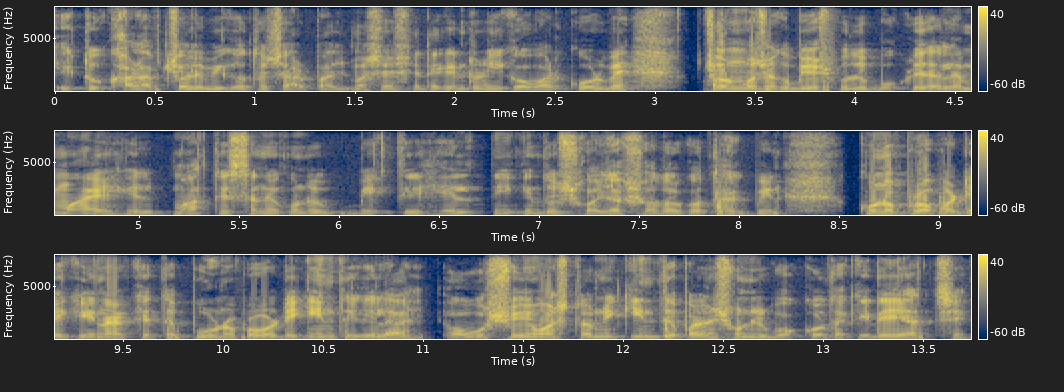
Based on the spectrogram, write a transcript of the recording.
একটু খারাপ চলে, বিগত চার পাঁচ মাসে সেটা কিন্তু রিকভার করবে। জন্মচক্র বৃহস্পতি বক্রিয়া থাকলে মায়ের হেল্প মাতৃস্থানীয় কোনো ব্যক্তির হেলথ নিয়ে কিন্তু সজাগ সতর্ক থাকবেন। কোনো প্রপার্টি কেনার ক্ষেত্রে পুরনো প্রপার্টি কিনতে গেলে অবশ্যই এই মাসটা আপনি কিনতে পারেন, শনির বক্ষতা কেটে যাচ্ছে।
